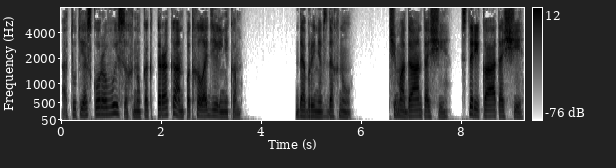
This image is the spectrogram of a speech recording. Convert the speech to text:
А тут я скоро высохну, как таракан под холодильником». Добрыня вздохнул. «Чемодан тащи, старика тащи.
